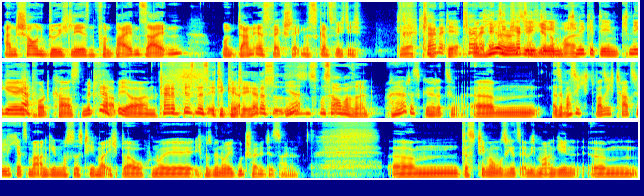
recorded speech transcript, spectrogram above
anschauen, durchlesen von beiden Seiten und dann erst wegstecken. Das ist ganz wichtig. Der kleine, der, kleine und hier Etikette Sie hier nochmal. Knicke, den Knigge-Podcast ja. mit Fabian. Kleine Business-Etikette, ja. ja, das, ja. das muss ja auch mal sein. Ja, das gehört dazu. Ähm, also was ich, was ich tatsächlich jetzt mal angehen muss, das Thema, ich brauche neue, ich muss mir neue Gutscheine designen. Ähm, das Thema muss ich jetzt endlich mal angehen, ähm,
